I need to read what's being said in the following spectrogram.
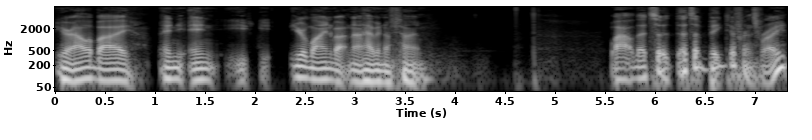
your alibi, and, and you, you're lying about not having enough time. Wow, that's a that's a big difference, right?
